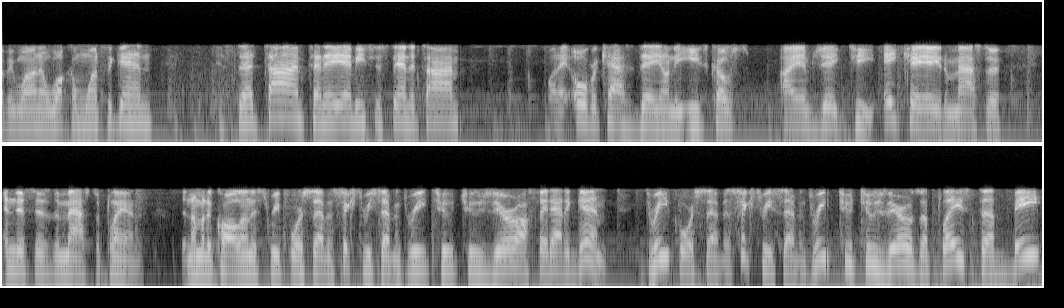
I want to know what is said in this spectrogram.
Everyone, and welcome once again. It's that time, 10 a.m. Eastern Standard Time, on an overcast day on the East Coast. I am JT, aka the Master, and this is the Master Plan. The number to call in is 347 637 3220. I'll say that again 347 637 3220 is a place to be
